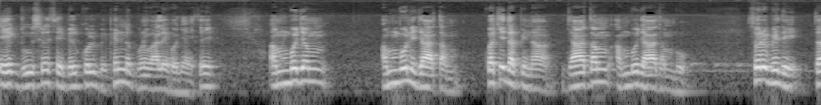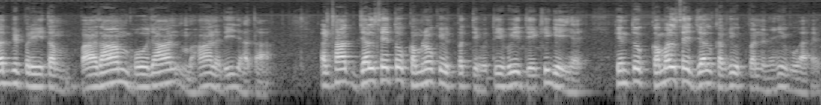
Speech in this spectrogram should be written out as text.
एक दूसरे से बिल्कुल विभिन्न गुण वाले हो जैसे अम्बुजम अम्बुनिजातम क्वचिदपि न, जातम अम्बुजादम्बु सुरभिधि तद विपरीतम पादाम भोजान महानदी जाता। अर्थात जल से तो कमलों की उत्पत्ति होती हुई देखी गई है, किंतु कमल से जल कभी उत्पन्न नहीं हुआ है।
